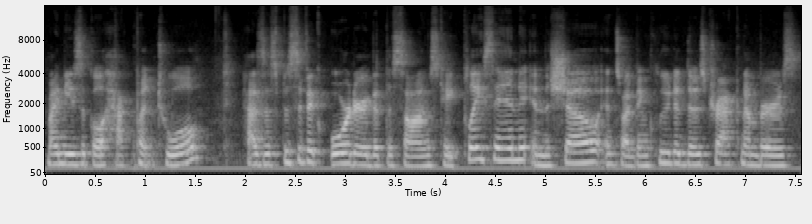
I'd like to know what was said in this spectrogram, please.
my musical Hackpunt tool has a specific order that the songs take place in in the show, and so I've included those track numbers,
